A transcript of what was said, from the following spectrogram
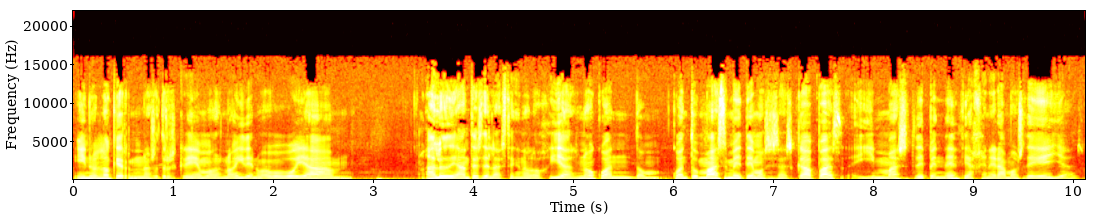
y no en lo que nosotros creemos, ¿no? Y de nuevo voy a, a lo de antes de las tecnologías, ¿no? Cuando, cuanto más metemos esas capas y más dependencia generamos de ellas,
